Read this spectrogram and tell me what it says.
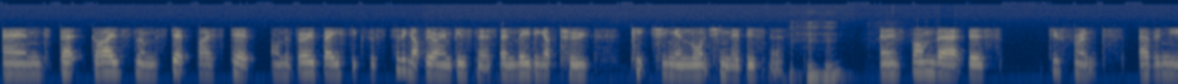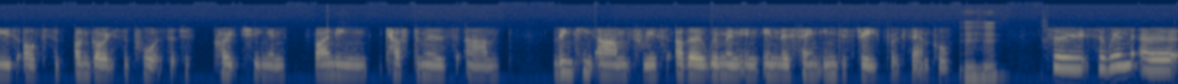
And that guides them step by step on the very basics of setting up their own business and leading up to pitching and launching their business. Mm-hmm. And from that, there's different avenues of ongoing support, such as coaching and finding customers, um, linking arms with other women in, in the same industry, for example. Mm-hmm. So, so when a,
